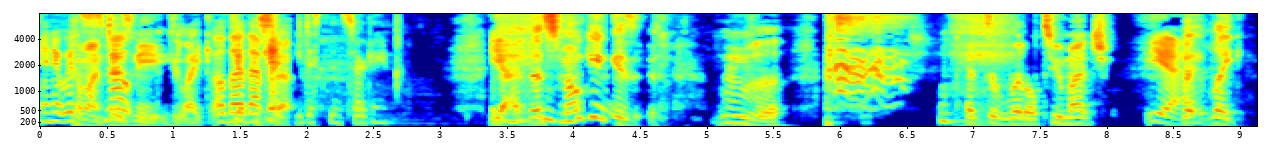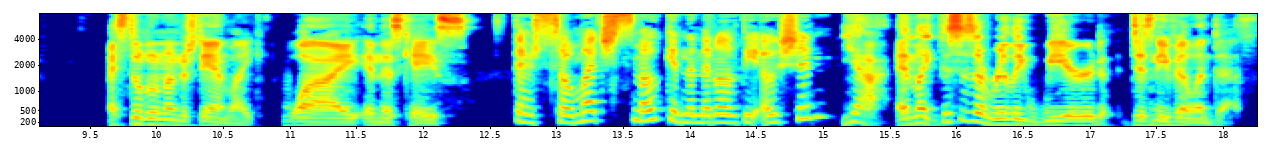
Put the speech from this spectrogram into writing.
And it would Come on, smoke. Disney. Like, Although get the that stuff. might be disconcerting. Yeah, the smoking is. Ugh. That's a little too much. Yeah. But like, I still don't understand like why in this case. There's so much smoke in the middle of the ocean. Yeah, and like this is a really weird Disney villain death,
